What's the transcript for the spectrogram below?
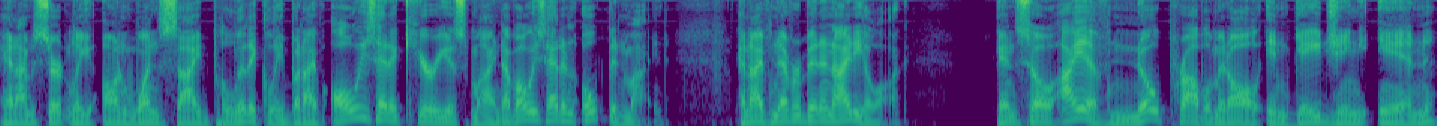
and I'm certainly on one side politically, but I've always had a curious mind. I've always had an open mind, and I've never been an ideologue. And so I have no problem at all engaging in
